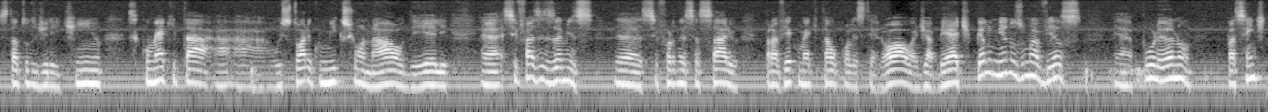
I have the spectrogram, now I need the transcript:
se está tudo direitinho, como é que está o histórico miccional dele, é, se faz exames, é, se for necessário, para ver como é que está o colesterol, a diabetes, pelo menos uma vez é, por ano, o paciente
